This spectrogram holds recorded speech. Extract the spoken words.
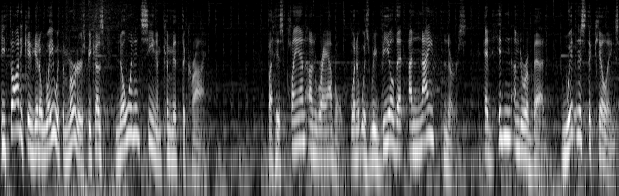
He thought he could get away with the murders because no one had seen him commit the crime. But his plan unraveled when it was revealed that a ninth nurse had hidden under a bed witnessed the killings,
